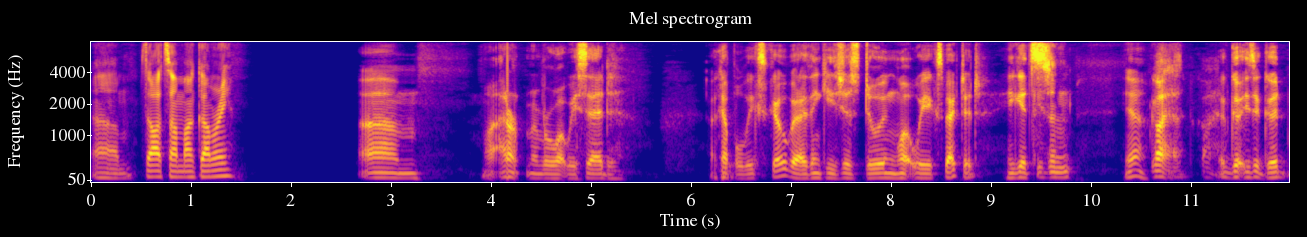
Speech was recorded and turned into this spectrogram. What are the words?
Um, thoughts on Montgomery? Um, well, I don't remember what we said a couple weeks ago, but I think he's just doing what we expected. He gets, He's in, yeah, go ahead. Go a ahead. good, he's a good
